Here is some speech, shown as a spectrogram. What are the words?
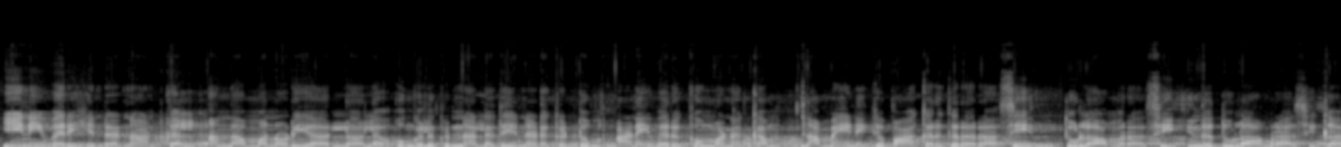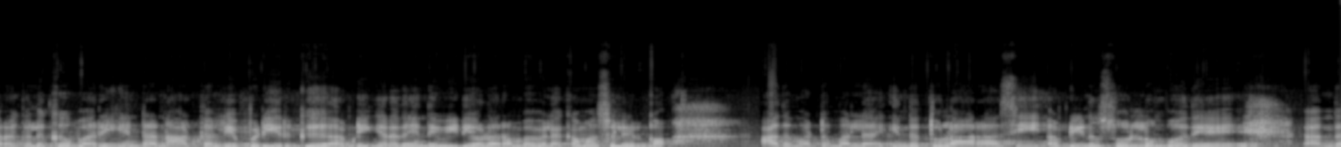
இனி வருகின்ற நாட்கள் அந்த அம்மனுடைய அருளால் உங்களுக்கு நல்லதே நடக்கட்டும். அனைவருக்கும் வணக்கம். நம்ம இன்னைக்கு பார்க்கறக்கிற ராசி துலாம் ராசி. இந்த துலாம் ராசிக்காரங்களுக்கு வருகின்ற நாட்கள் எப்படி இருக்குது அப்படிங்கிறத இந்த வீடியோவில் ரொம்ப விளக்கமாக சொல்லியிருக்கோம். அது மட்டுமல்ல இந்த துலா ராசி அப்படின்னு சொல்லும்போதே அந்த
